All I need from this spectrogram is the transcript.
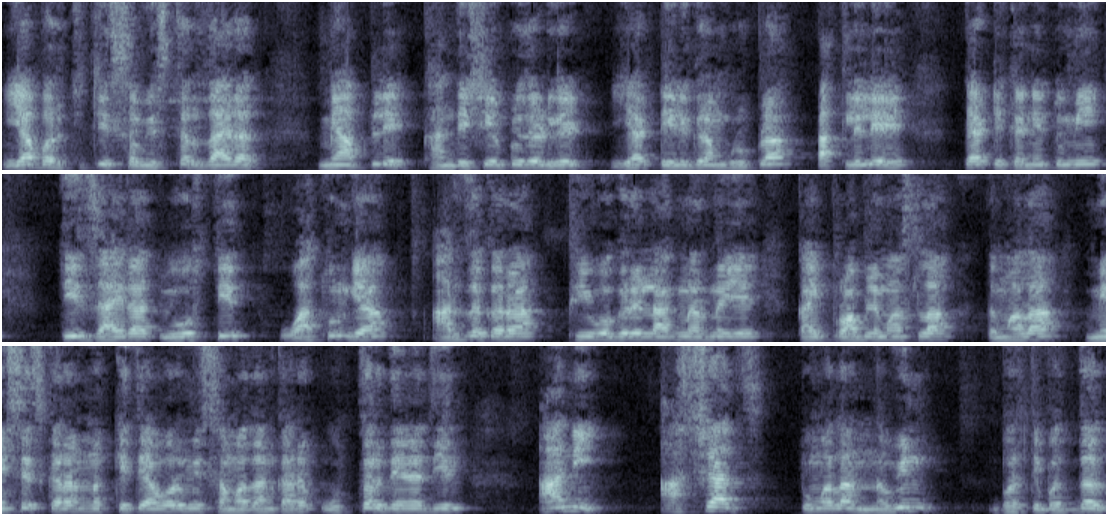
या भरतीची सविस्तर जाहिरात मी आपले खानदेशी ए टू झेड गेट या टेलिग्राम ग्रुपला टाकलेले आहे. त्या ठिकाणी तुम्ही ती जाहिरात व्यवस्थित वाचून घ्या. अर्ज करा. फी वगैरे लागणार नाही आहे काही प्रॉब्लेम असला तर मला मेसेज करा नक्की त्यावर मी समाधानकारक उत्तर देण्यात येईल. आणि अशाच तुम्हाला नवीन भरतीबद्दल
